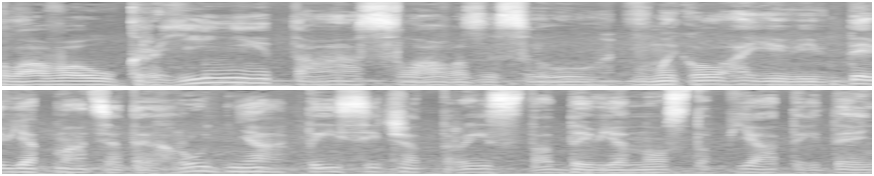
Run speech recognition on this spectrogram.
Слава Україні та слава ЗСУ в Миколаєві 19 грудня 1395 день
